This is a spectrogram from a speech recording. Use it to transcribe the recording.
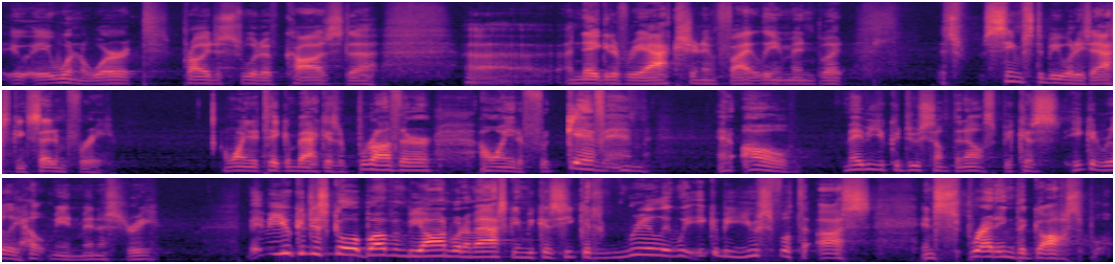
it, it wouldn't have worked. Probably just would have caused a, uh, a negative reaction in Philemon, but it seems to be what he's asking set him free. I want you to take him back as a brother. I want you to forgive him. And oh, maybe you could do something else because he could really help me in ministry. Maybe you could just go above and beyond what I'm asking because he could really, he could be useful to us in spreading the gospel.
